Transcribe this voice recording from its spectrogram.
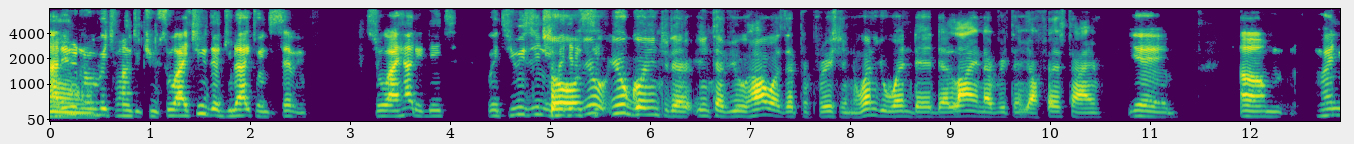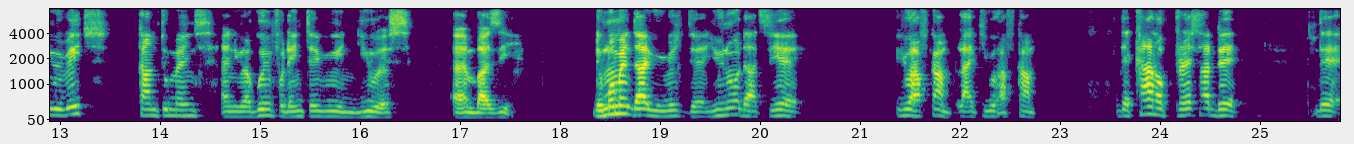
I didn't know Mm. which one to choose. So I choose the July 27th. So I had a date with using So emergency. you you going to the interview? How was the preparation when you went there? The line, everything. Your first time. yeah. Um, when you reach cantonment and you are going for the interview in US embassy, the moment that you reach there, you know that yeah, you have come, like you have come. The kind of pressure there, the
